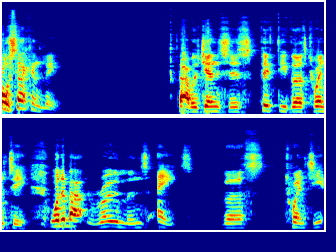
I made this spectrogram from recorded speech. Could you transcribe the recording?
Or secondly, that was Genesis 50 verse 20. What about Romans 8 verse 28?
